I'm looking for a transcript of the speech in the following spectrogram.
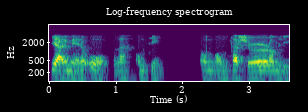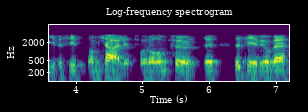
de er jo mer åpne om ting. Om, om seg sjøl, om livet sitt, om kjærlighetsforhold, om følelser. Det ser vi jo ved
